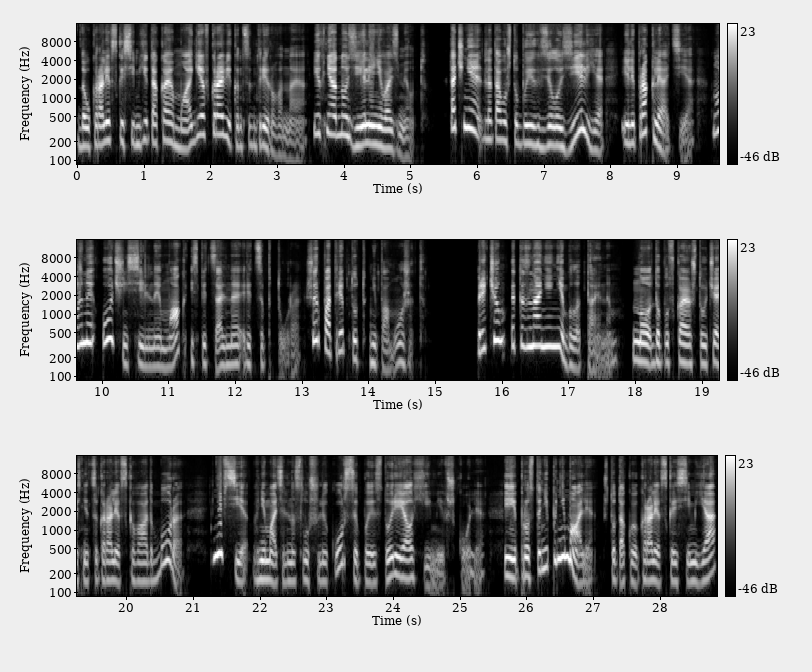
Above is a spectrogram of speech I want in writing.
Да у королевской семьи такая магия в крови концентрированная, их ни одно зелье не возьмет. Точнее, для того, чтобы их взяло зелье или проклятие, нужны очень сильный маг и специальная рецептура. Ширпотреб тут не поможет. Причем это знание не было тайным. Но допускаю, что участницы королевского отбора не все внимательно слушали курсы по истории алхимии в школе и просто не понимали, что такое королевская семья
